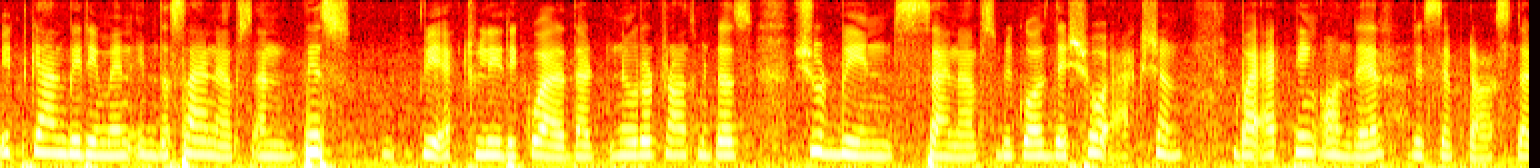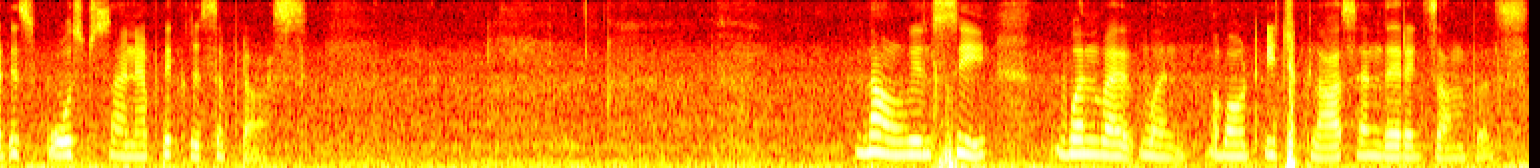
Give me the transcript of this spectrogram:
it can be remain in the synapse and this we actually require that neurotransmitters should be in synapse because they show action by acting on their receptors that is post synaptic receptors. Now we'll see one by one about each class and their examples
